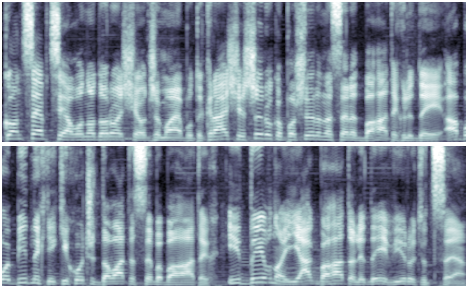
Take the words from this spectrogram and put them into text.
Концепція, воно дорожче, отже, має бути краще, широко поширена серед багатих людей або бідних, які хочуть давати себе багатих. І дивно, як багато людей вірять у це.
